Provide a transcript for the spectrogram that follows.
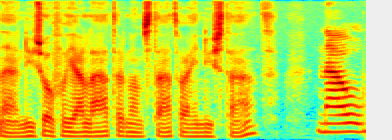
Nou, nu zoveel jaar later dan staat waar je nu staat? Nou,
